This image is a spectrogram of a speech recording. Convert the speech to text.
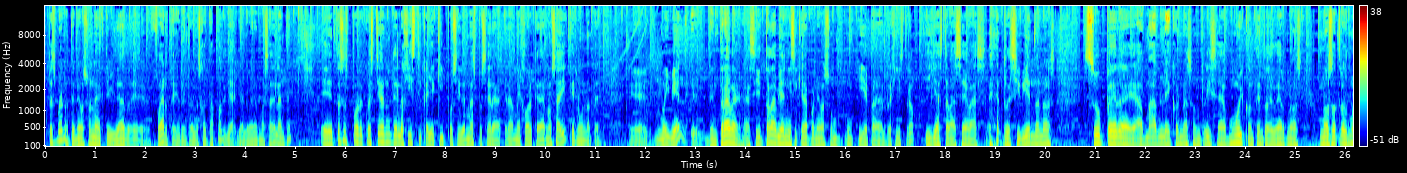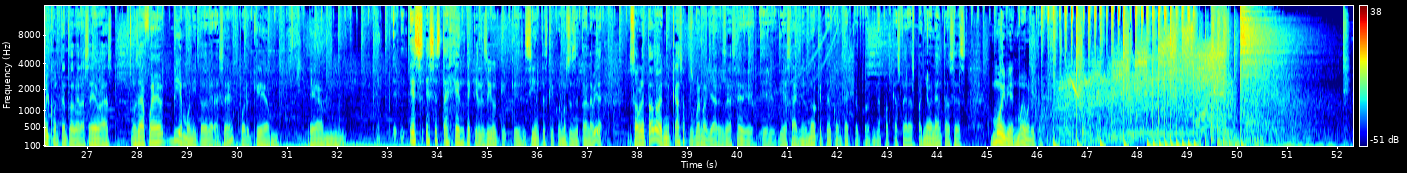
pues bueno, tenemos una actividad eh, fuerte dentro de las JPod, ya, ya lo verán más adelante. Eh, entonces, por cuestión de logística y equipos y demás, pues era, era mejor quedarnos ahí que en un hotel. Eh, muy bien, eh, de entrada, así todavía ni siquiera ponemos un, un pie para el registro y ya estaba Sebas recibiéndonos, súper eh, amable, con una sonrisa, muy contento de vernos, nosotros muy contentos de ver a Sebas, o sea, fue bien bonito de veras, ¿eh? porque eh, um, es, es esta gente que les digo que, sientes que conoces de toda la vida sobre todo en mi caso, pues bueno, ya desde hace eh, 10 años, ¿no? Que tengo contacto con la podcastfera española, entonces, muy bien, muy bonito.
